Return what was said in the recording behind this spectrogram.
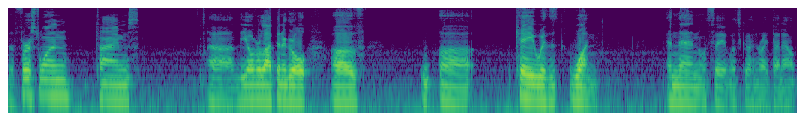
the first one times uh, the overlap integral of uh, k with 1. And then let's say, let's go ahead and write that out.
